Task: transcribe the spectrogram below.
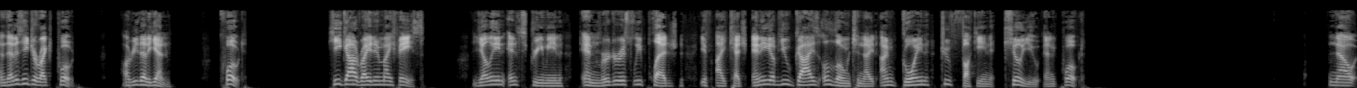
And that is a direct quote. I'll read that again. Quote He got right in my face, yelling and screaming, and murderously pledged if I catch any of you guys alone tonight, I'm going to fucking kill you. End quote. Now,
